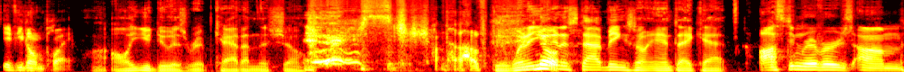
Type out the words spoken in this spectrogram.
if you don't play. All you do is rip Cat on this show. Shut up. Dude, when are you no. going to stop being so anti-Cat? Austin Rivers. Um,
